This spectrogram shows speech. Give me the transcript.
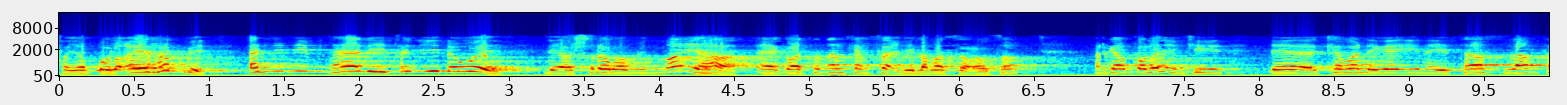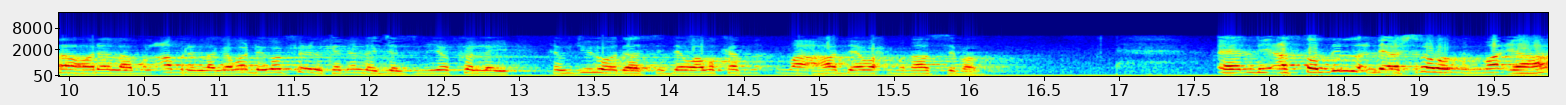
fayaqulu ay rabbi aninii min hadihi tan ii dhawe liashraba min maa'iha eeg waatan halkan fa'di lama socoto marka qolooyinkii dee kaba dhigay inay taas laamtaa hore laamul-amri lagaba dhigo ficilkana la jazmiyo kolley tawjihoodaasi de waaba kan ma aha dee wax munaasiba liastadil liashraba min maa'iha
